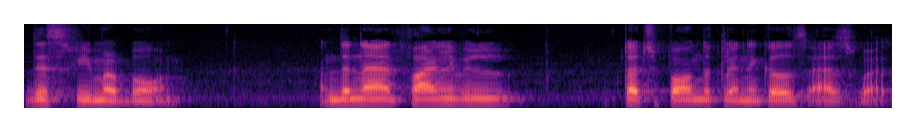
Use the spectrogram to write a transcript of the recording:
this femur bone. And then i finally we'll touch upon the clinicals as well.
